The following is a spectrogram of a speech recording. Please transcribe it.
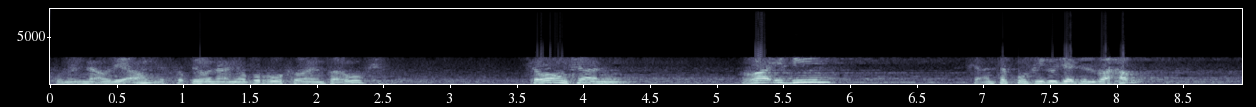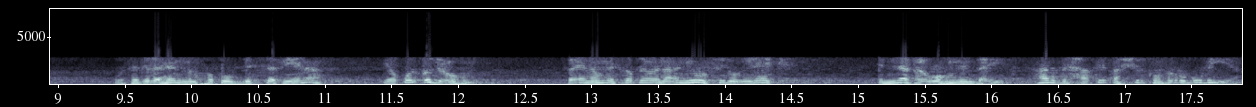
يقول إن أولياءهم يستطيعون أن يضروك وينفعوك سواء كانوا غائبين كأن تكون في لجج البحر وتتلهم الخطوب بالسفينة يقول ادعهم فإنهم يستطيعون أن يوصلوا إليك النفع وهم من بعيد. هذا بالحقيقة شرك في الربوبية.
